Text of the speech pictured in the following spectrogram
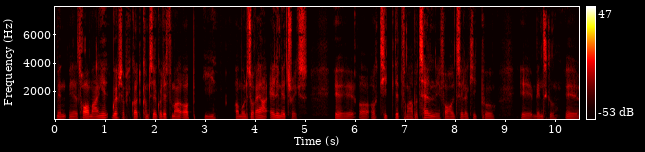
Men, men jeg tror, at mange webshops kan godt komme til at gå lidt for meget op i at monitorere alle metrics, øh, og, og kigge lidt for meget på tallene i forhold til at kigge på øh, mennesket, øh,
